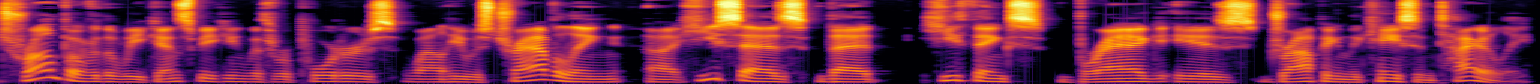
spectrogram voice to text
Trump, over the weekend, speaking with reporters while he was traveling, uh, he says that he thinks Bragg is dropping the case entirely.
